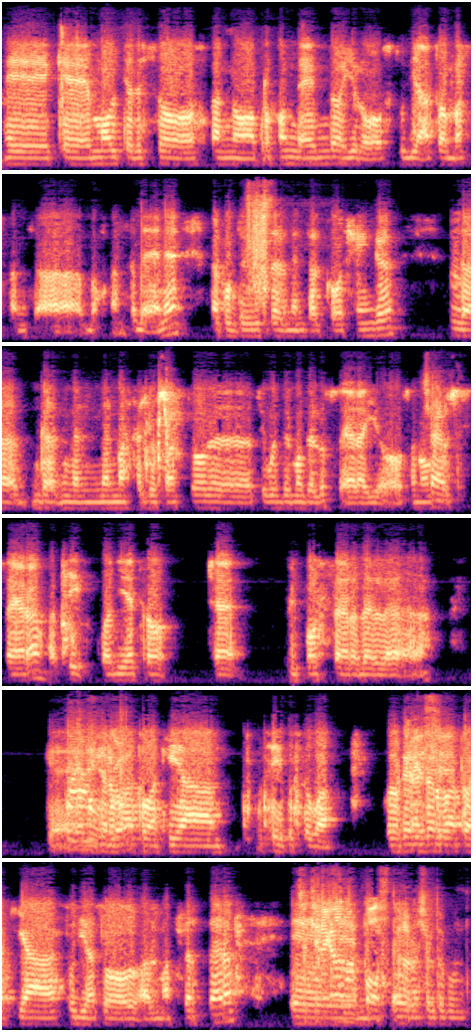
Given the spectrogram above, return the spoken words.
e che molti adesso stanno approfondendo. Io l'ho studiato abbastanza, abbastanza bene dal punto di vista del mental coaching Mm. nel, nel, master che ho fatto eh, seguendo il modello Sfera, io sono certo. un Sfera, infatti qua dietro c'è il poster del, che quello è riservato a chi ha, sì questo qua, quello che è riservato sì. a chi ha studiato al master Sfera. E, cioè, ti regalano il poster a un certo punto.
